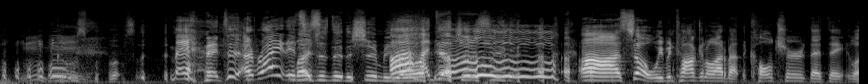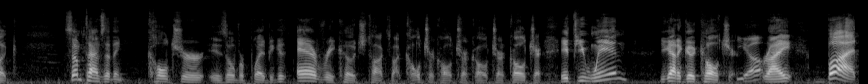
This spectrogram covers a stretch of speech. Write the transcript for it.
Whoops. man, it's uh, right. It's Mike just did the shimmy, y'all. I Y'all should have seen it. do. uh, so we've been talking a lot about the culture that they look. Sometimes I think culture is overplayed because every coach talks about culture, culture, culture, culture. If you win, you got a good culture, Yup. right? But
